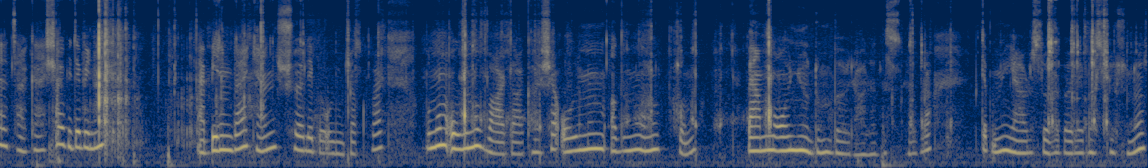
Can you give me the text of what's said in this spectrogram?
evet arkadaşlar bir de benim yani benim derken şöyle bir oyuncak var. Bunun oyunu vardı arkadaşlar. Oyunun adını unuttum. Ben bunu oynuyordum böyle arada sırada. Bir de bunun yavrusu var. Böyle basıyorsunuz.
